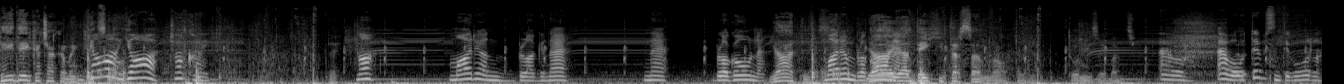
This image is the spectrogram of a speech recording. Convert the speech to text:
dej, dej, kaj čakam. Ja, no. ja, čakaj. Dej. Na, Marjan Blagne, ne, blagovne. Ja, ti. Marjan Ja, Blagovne. ja, dej hiter sem, no, to, to ni za banci. Evo, evo, o tem sem ti govorila.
